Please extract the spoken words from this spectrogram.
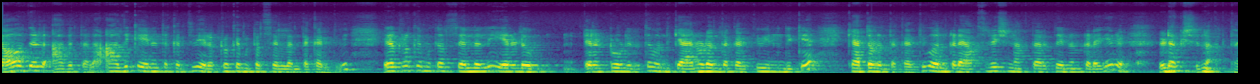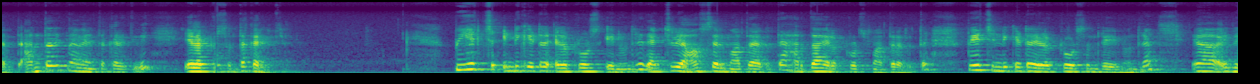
ಯಾವುದ್ರಲ್ಲಿ ಆಗುತ್ತಲ್ಲ, ಅದಕ್ಕೆ ಏನಂತ ಕರಿತೀವಿ? ಎಲೆಕ್ಟ್ರೋಕೆಮಿಕಲ್ ಸೆಲ್ ಅಂತ ಕರಿತೀವಿ. ಎಲೆಕ್ಟ್ರೋಕೆಮಿಕಲ್ ಸೆಲ್ಲಲ್ಲಿ ಎರಡು ಎಲೆಕ್ಟ್ರೋಡ್ ಇರುತ್ತೆ. ಒಂದು ಕ್ಯಾನೋಡ್ ಅಂತ ಕರಿತೀವಿ, ಇನ್ನೊಂದಕ್ಕೆ ಕ್ಯಾಥೋಡ್ ಅಂತ ಕರಿತೀವಿ. ಒಂದು ಕಡೆ ಆಕ್ಸಿಡೇಷನ್ ಆಗ್ತಾ ಇರುತ್ತೆ, ಇನ್ನೊಂದು ಕಡೆಗೆ ರಿಡಕ್ಷನ್ ಆಗ್ತಾ ಇರುತ್ತೆ. ಅಂಥದಕ್ಕೆ ನಾವೇನಂತ ಕರಿತೀವಿ? ಎಲೆಕ್ಟ್ರೋಸ್ ಅಂತ ಕರಿತೀವಿ. ಪಿ ಎಚ್ ಇಂಡಿಕೇಟರ್ ಎಲೆಕ್ಟ್ರೋಡ್ಸ್ ಏನು ಅಂದರೆ ಇದು ಆ್ಯಕ್ಚುಲಿ ಆಫ್ ಸೆಲ್ ಮಾತ್ರ ಇರುತ್ತೆ, ಅರ್ಧ ಎಲೆಕ್ಟ್ರೋಡ್ಸ್ ಮಾತ್ರ ಇರುತ್ತೆ. ಪಿ ಎಚ್ ಇಂಡಿಕೇಟರ್ ಎಲೆಕ್ಟ್ರೋಡ್ಸ್ ಅಂದರೆ ಏನು ಅಂದರೆ ಇದು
